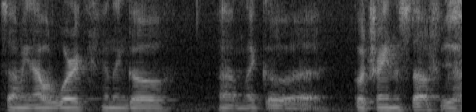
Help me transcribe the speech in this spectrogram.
So I mean, I would work and then go, um, like go, uh, go train and stuff. Yeah.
